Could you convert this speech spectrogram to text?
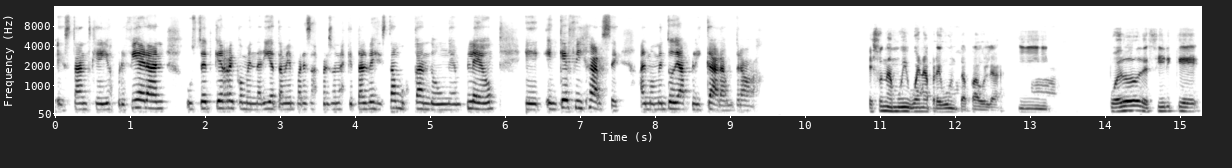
stands que ellos prefieran. ¿Usted qué recomendaría también para esas personas que tal vez están buscando un empleo? Eh, ¿En qué fijarse al momento de aplicar a un trabajo? Es una muy buena pregunta, Paula. Y puedo decir que,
